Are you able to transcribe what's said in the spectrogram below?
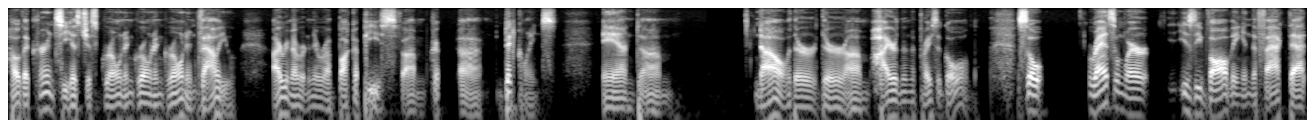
how the currency has just grown and grown and grown in value. I remember when they were a buck a piece, uh, bitcoins, and um, now they're they're um, higher than the price of gold. So ransomware is evolving in the fact that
